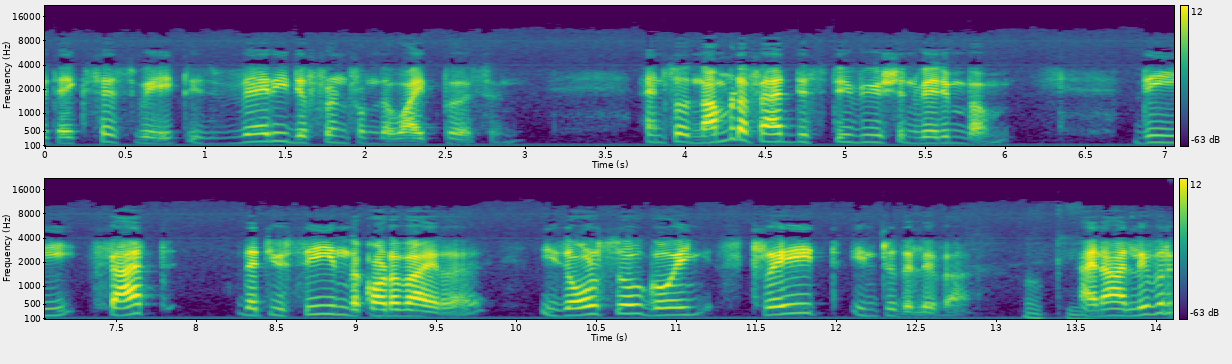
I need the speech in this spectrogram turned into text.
with excess weight is very different from the white person. And so, നമ്മുടെ fat distribution വരുമ്പം, the fat that you see in the kodavira is also going straight into the liver. Okay And our liver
